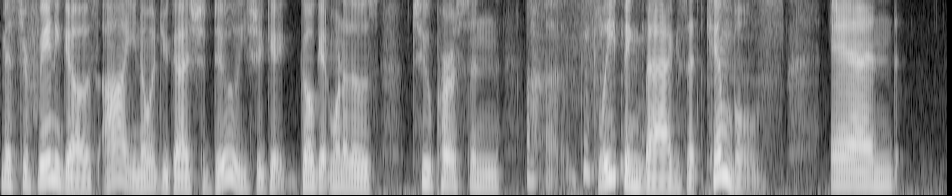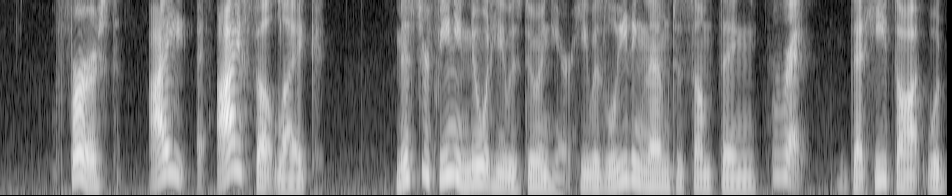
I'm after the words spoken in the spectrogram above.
Mr. Feeney goes, "Ah, you know what you guys should do? You should get go get one of those two-person uh, sleeping bags at Kimball's." And first, I I felt like Mr. Feeney knew what he was doing here. He was leading them to something right, that he thought would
